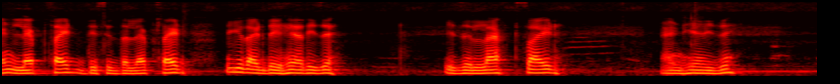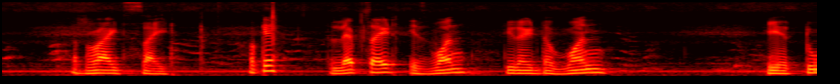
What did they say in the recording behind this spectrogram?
and left side. This is the left side. You write the here is a is a left side and here is a right side. Okay? The left side is 1 you write the 1 here 2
